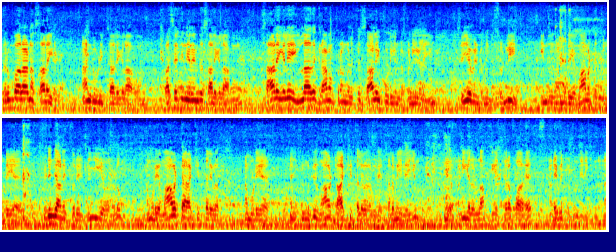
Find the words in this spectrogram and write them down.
பெரும்பாலான சாலைகள் நான்கு வழிச்சாலைகளாகவும் வசதி நிறைந்த சாலைகளாகவும் சாலைகளே இல்லாத கிராமப்புறங்களுக்கு சாலை போடுகின்ற பணிகளையும் செய்ய வேண்டும் என்று சொல்லி இன்று நம்முடைய மாவட்டத்தினுடைய நெடுஞ்சாலைத்துறை டிஇ அவர்களும் நம்முடைய மாவட்ட ஆட்சித்தலைவர் நம்முடைய மிகு மாவட்ட ஆட்சித்தலைவர்களுடைய தலைமையிலேயும் இந்த பணிகள் எல்லாம் மிக சிறப்பாக நடைபெற்று கொண்டிருக்கின்றன.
